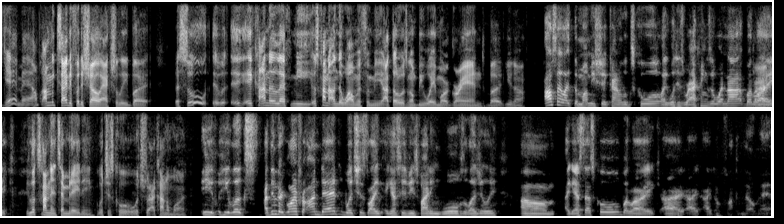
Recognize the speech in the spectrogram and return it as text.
yeah, man, I'm, I'm excited for the show actually, but the suit it it, it kind of left me. It was kind of underwhelming for me. I thought it was gonna be way more grand, but you know, I'll say like the mummy shit kind of looks cool, like with his wrappings and whatnot. But Right. like it looks kind of intimidating, which is cool, which I kind of want. He he looks. I think they're going for undead, which is like I guess if he's fighting wolves allegedly. Um, I guess that's cool, but like I I, I don't fucking know, man.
